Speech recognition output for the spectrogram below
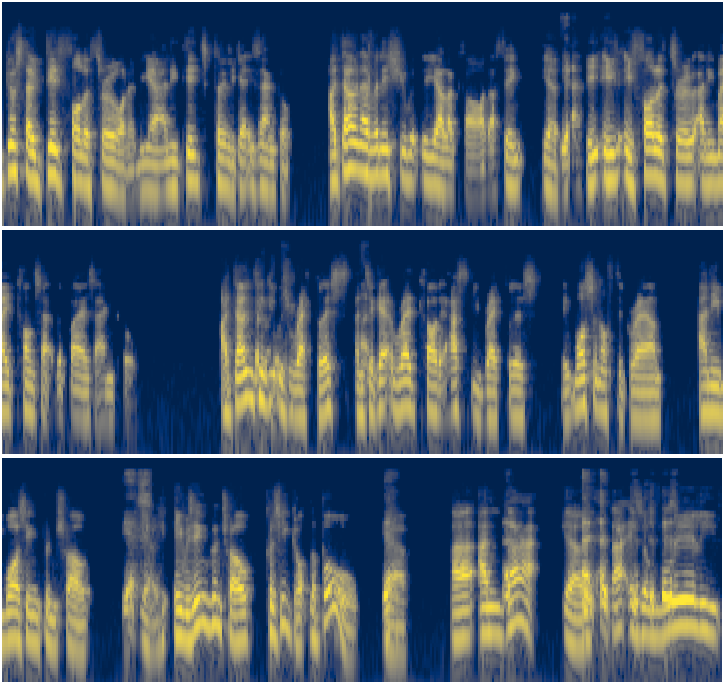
Gusto did follow through on him. Yeah, and he did clearly get his ankle. I don't have an issue with the yellow card. I think yeah, Yeah. He, he he followed through and he made contact with the player's ankle. I don't think it was reckless, and to get a red card, it has to be reckless. It wasn't off the ground, and he was in control. Yes. Yeah, he- he was in control because he got the ball. Yeah. Uh, and that, yeah, and- and that is a really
